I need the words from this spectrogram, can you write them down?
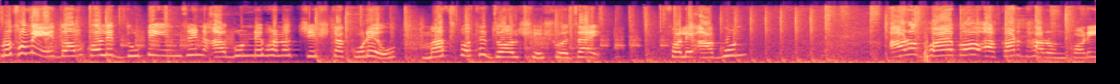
প্রথমে দমকলের দুটি ইঞ্জিন আগুন নেভানোর চেষ্টা করেও মাঝপথে জল শেষ হয়ে যায়। ফলে আগুন আরও ভয়াবহ আকার ধারণ করে।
